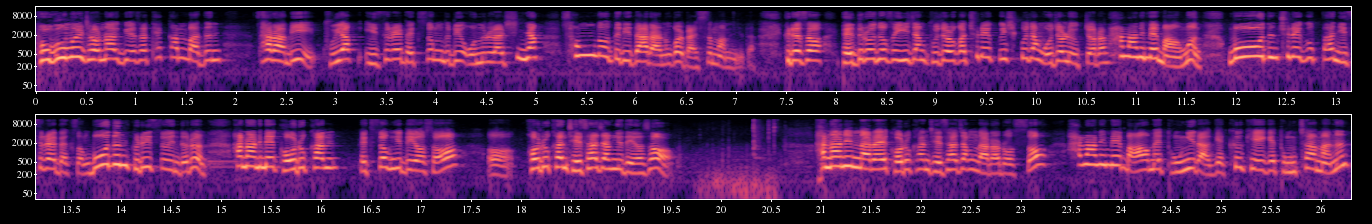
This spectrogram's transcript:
복음을 전하기 위해서 택함 받은 사람이 구약 이스라엘 백성들이 오늘날 신약 성도들이다라는 걸 말씀합니다. 그래서 베드로전서 2장 9절과 출애굽기 19장 5절로 6절은 하나님의 마음은 모든 출애굽한 이스라엘 백성, 모든 그리스도인들은 하나님의 거룩한 백성이 되어서 어, 거룩한 제사장이 되어서 하나님 나라의 거룩한 제사장 나라로서 하나님의 마음에 동일하게 그 계획에 동참하는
